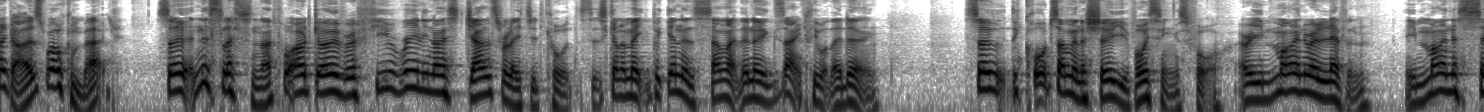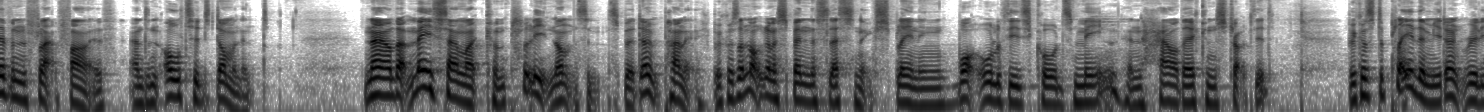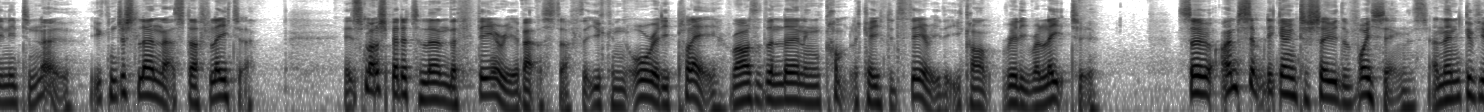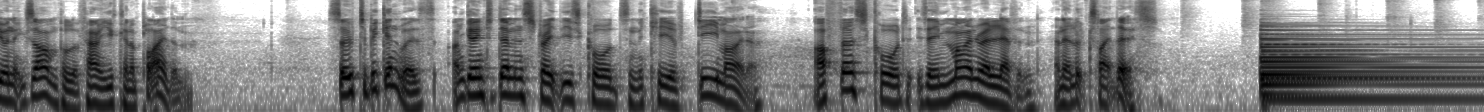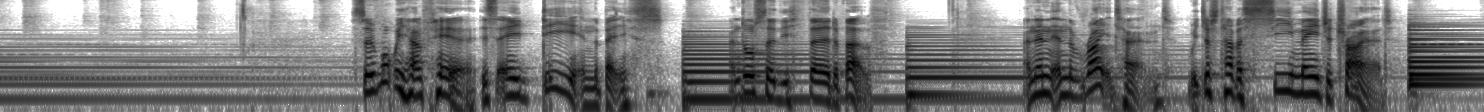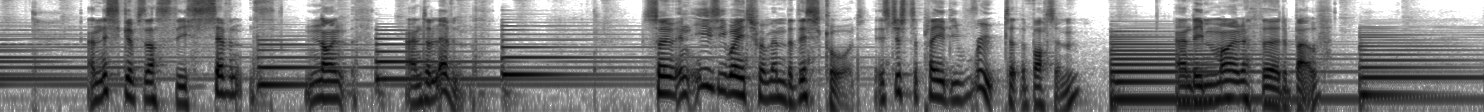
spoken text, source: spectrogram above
Hi guys, welcome back. So in this lesson I thought I would go over a few really nice jazz related chords that's going to make beginners sound like they know exactly what they're doing. So the chords I'm going to show you voicings for are a minor 11, a minor 7 flat 5 and an altered dominant. Now that may sound like complete nonsense but don't panic because I'm not going to spend this lesson explaining what all of these chords mean and how they're constructed because to play them you don't really need to know, you can just learn that stuff later. It's much better to learn the theory about the stuff that you can already play rather than learning complicated theory that you can't really relate to. So I'm simply going to show you the voicings and then give you an example of how you can apply them. So to begin with, I'm going to demonstrate these chords in the key of D minor. Our first chord is a minor 11 and it looks like this. So what we have here is a D in the bass, and also the third above. And then in the right hand, we just have a C major triad. And this gives us the 7th, 9th, and 11th. So an easy way to remember this chord is just to play the root at the bottom, and a minor third above,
